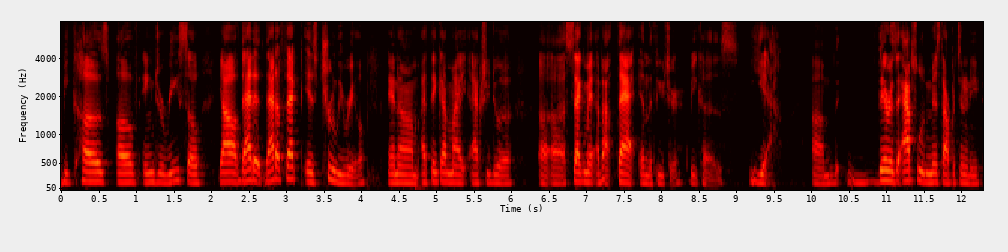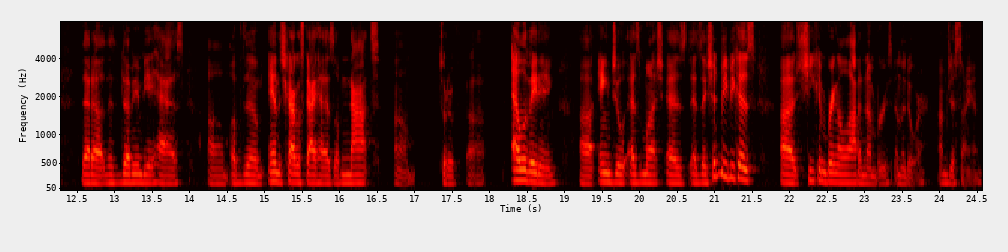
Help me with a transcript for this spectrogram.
because of Angel Reese. So y'all, that that effect is truly real, and um, I think I might actually do a a, a segment about that in the future because yeah, um, th- there is an absolute missed opportunity that uh, that the WNBA has um, of them and the Chicago Sky has of not um, sort of uh, elevating uh, Angel as much as as they should be because uh, she can bring a lot of numbers in the door. I'm just saying.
